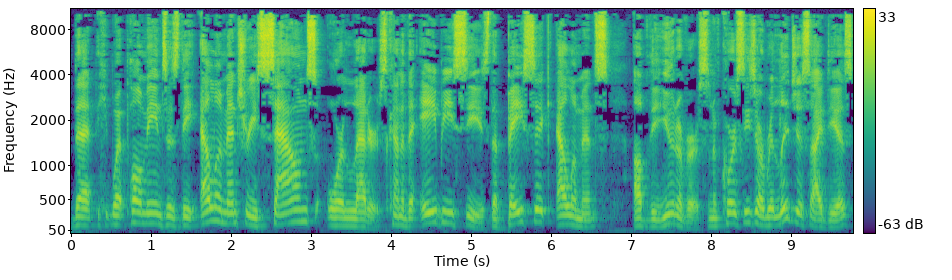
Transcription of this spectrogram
that what Paul means is the elementary sounds or letters, kind of the ABCs, the basic elements of the universe. And of course, these are religious ideas,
